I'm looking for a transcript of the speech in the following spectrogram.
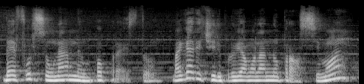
Beh, forse un anno è un po' presto. Magari ci riproviamo l'anno prossimo, eh?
